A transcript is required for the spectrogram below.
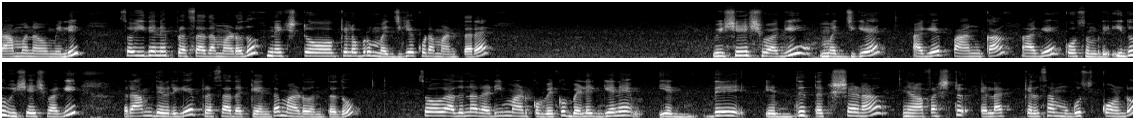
ರಾಮನವಮಿಲಿ. ಸೊ ಇದೇನೇ ಪ್ರಸಾದ ಮಾಡೋದು. ನೆಕ್ಸ್ಟು ಕೆಲವೊಬ್ಬರು ಮಜ್ಜಿಗೆ ಕೂಡ ಮಾಡ್ತಾರೆ. ವಿಶೇಷವಾಗಿ ಮಜ್ಜಿಗೆ, ಹಾಗೆ ಪಾನಕ, ಹಾಗೆ ಕೋಸಂಬರಿ. ಇದು ವಿಶೇಷವಾಗಿ ರಾಮದೇವರಿಗೆ ಪ್ರಸಾದಕ್ಕೆ ಅಂತ ಮಾಡುವಂಥದ್ದು. ಸೊ ಅದನ್ನು ರೆಡಿ ಮಾಡ್ಕೋಬೇಕು. ಬೆಳಗ್ಗೆನೇ ಎದ್ದೆ, ಎದ್ದ ತಕ್ಷಣ ಫಸ್ಟ್ ಎಲ್ಲ ಕೆಲಸ ಮುಗಿಸ್ಕೊಂಡು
